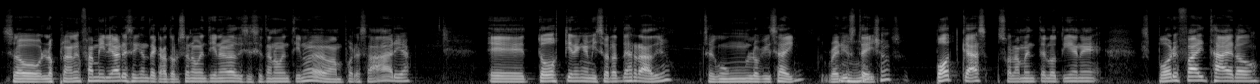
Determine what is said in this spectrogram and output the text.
So, los planes familiares siguen de 14.99 a 17.99, van por esa área. Eh, todos tienen emisoras de radio, según lo que dice ahí, radio stations. Podcast solamente lo tiene Spotify, Tidal,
